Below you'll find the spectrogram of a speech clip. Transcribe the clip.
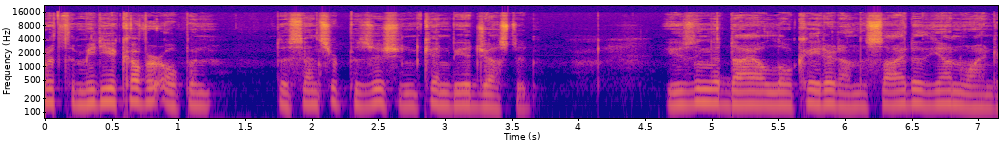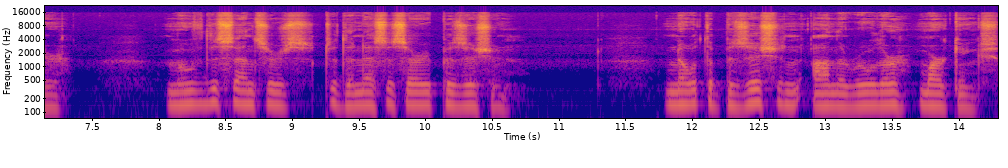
With the media cover open, the sensor position can be adjusted. Using the dial located on the side of the unwinder, move the sensors to the necessary position. Note the position on the ruler markings.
